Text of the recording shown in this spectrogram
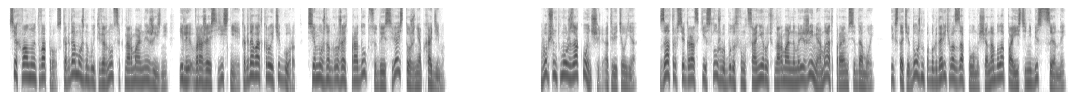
«Всех волнует вопрос, когда можно будет вернуться к нормальной жизни? Или, выражаясь яснее, когда вы откроете город? Всем нужно отгружать продукцию, да и связь тоже необходима». «В общем-то, мы уже закончили», — ответил я. Завтра все городские службы будут функционировать в нормальном режиме, а мы отправимся домой. И, кстати, должен поблагодарить вас за помощь, она была поистине бесценной.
